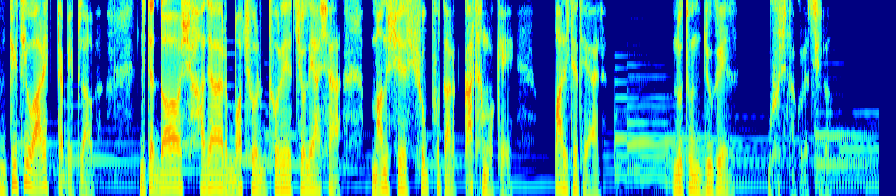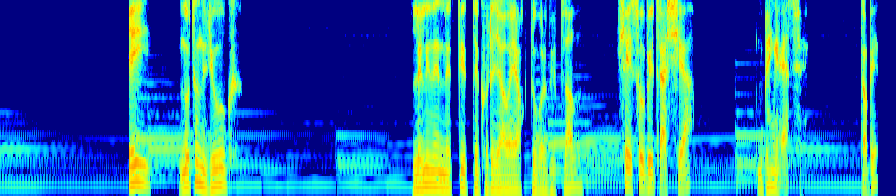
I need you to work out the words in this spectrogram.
দ্বিতীয় আরেকটা বিপ্লব, যেটা দশ হাজার বছর ধরে চলে আসা মানুষের সভ্যতার কাঠামোকে পাল্টে দেওয়ার নতুন যুগের ঘোষণা করেছিল। এই নতুন যুগ লেনিনের নেতৃত্বে ঘটে যাওয়া এই অক্টোবর বিপ্লব, সেই সোভিয়েত রাশিয়া ভেঙে গেছে। তবে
